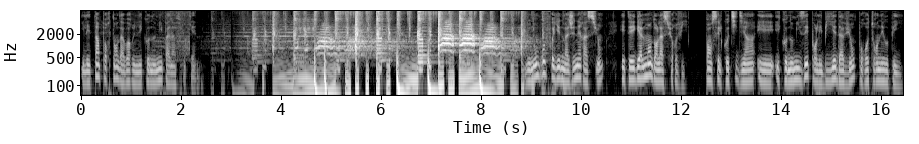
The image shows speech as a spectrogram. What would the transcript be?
il est important d'avoir une économie panafricaine. De nombreux foyers de ma génération étaient également dans la survie, penser le quotidien et économiser pour les billets d'avion pour retourner au pays.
